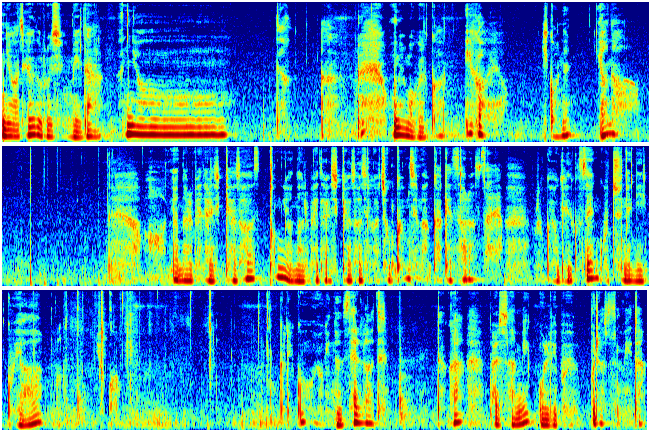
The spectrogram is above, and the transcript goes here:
안녕하세요 도로시입니다. 안녕. 자, 오늘 먹을 것 이거예요. 이거는 연어. 어, 연어를 배달시켜서 통연어를 배달시켜서 제가 좀 큼지막하게 썰었어요. 그리고 여기 생 고추냉이 있고요. 이거 그리고 여기는 샐러드에다가 발사믹 올리브 뿌렸습니다.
